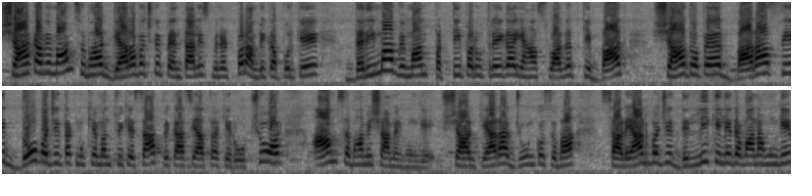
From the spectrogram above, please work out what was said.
शाह का विमान सुबह ग्यारह बजकर पैंतालीस मिनट पर अंबिकापुर के दरिमा विमान पट्टी पर उतरेगा। यहाँ स्वागत के बाद शाह दोपहर 12 से 2 बजे तक मुख्यमंत्री के साथ विकास यात्रा के रोड शो और आम सभा में शामिल होंगे। शाह 11 जून को सुबह साढ़े आठ बजे दिल्ली के लिए रवाना होंगे।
